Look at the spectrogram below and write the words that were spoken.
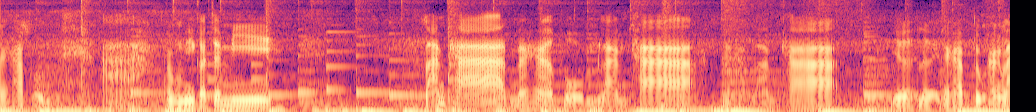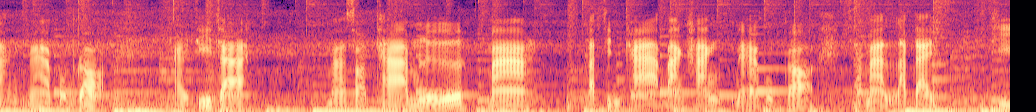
นะครับผมตรงนี้ก็จะมีร้านค้านะครับผมร้านค้านะครับร้านค้าเยอะเลยนะครับ ตรงข้างหลังนะครับผมก็ใครที่จะมาสอบถามหรือมารับสินค้าบางครั้งนะครับผมก็สามารถรับได้ที่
